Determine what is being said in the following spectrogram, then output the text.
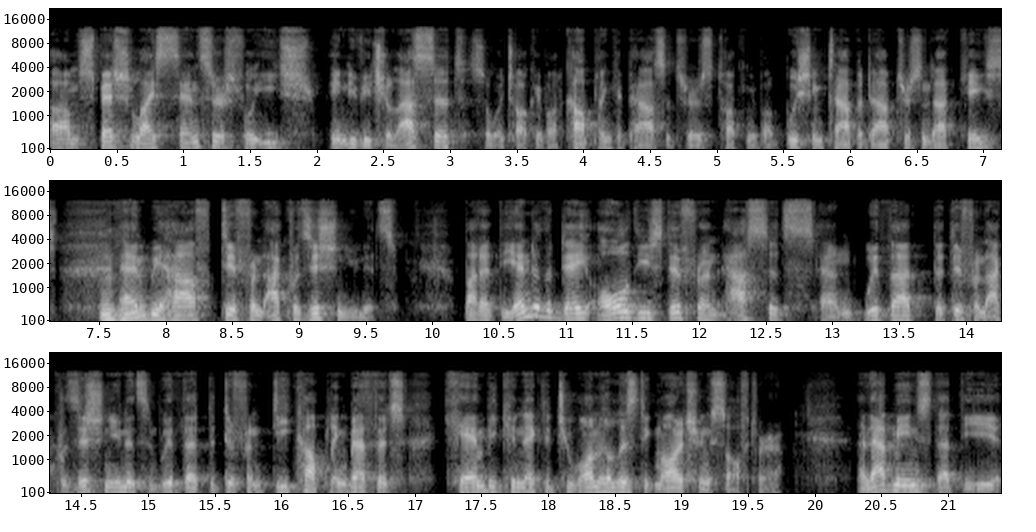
um, specialized sensors for each individual asset. So we're talking about coupling capacitors, talking about bushing tap adapters in that case. Mm-hmm. And we have different acquisition units. But at the end of the day, all these different assets and with that, the different acquisition units and with that, the different decoupling methods can be connected to one holistic monitoring software. And that means that the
